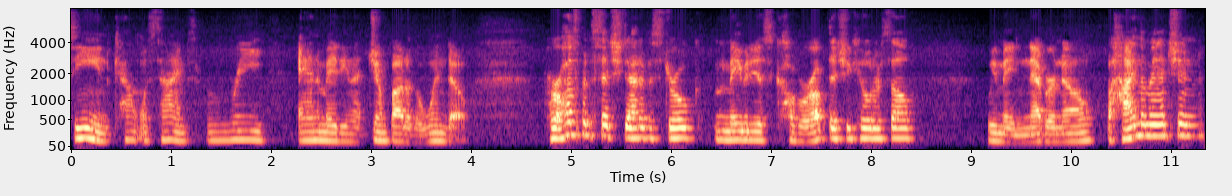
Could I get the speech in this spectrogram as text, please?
seen countless times reanimating that jump out of the window. Her husband said she died of a stroke, maybe to just cover up that she killed herself. We may never know. Behind the mansion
